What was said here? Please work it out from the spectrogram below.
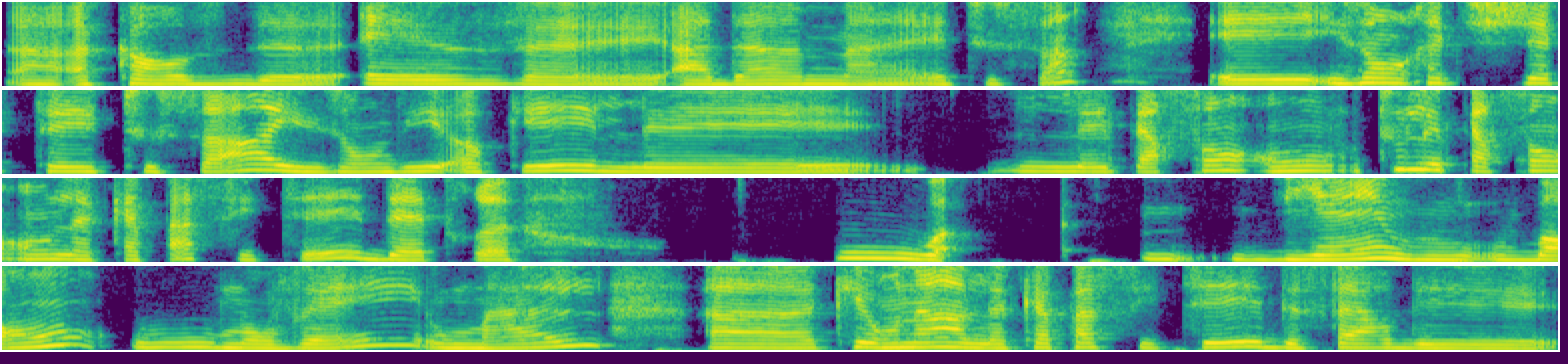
à, cause de Ève, Adam et tout ça. Et ils ont rejeté tout ça. Ils ont dit, OK, les, les personnes ont, toutes les personnes ont la capacité d'être ou bien ou, bon ou mauvais ou mal, euh, qu'on a la capacité de faire de,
